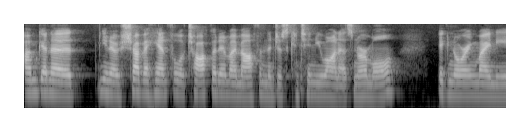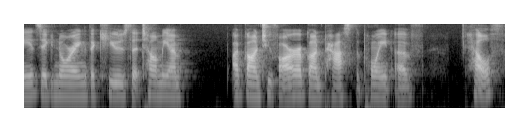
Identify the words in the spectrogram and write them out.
I'm to you know, shove a handful of chocolate in my mouth and then just continue on as normal, ignoring my needs, ignoring the cues that tell me I'm I've gone too far, I've gone past the point of health.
